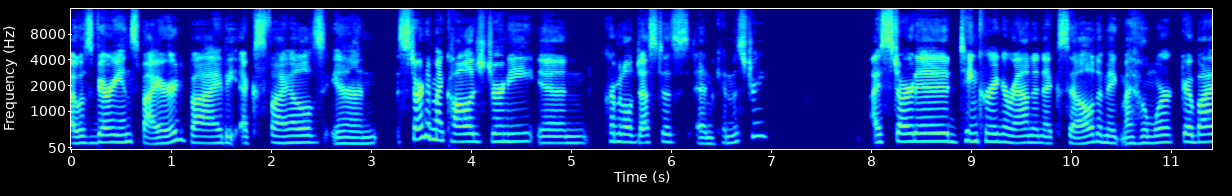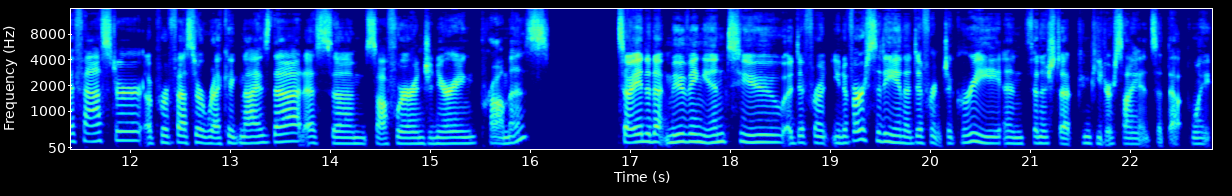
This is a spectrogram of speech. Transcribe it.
I was very inspired by the X Files and started my college journey in criminal justice and chemistry. I started tinkering around in Excel to make my homework go by faster. A professor recognized that as some software engineering promise. So I ended up moving into a different university and a different degree and finished up computer science at that point,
